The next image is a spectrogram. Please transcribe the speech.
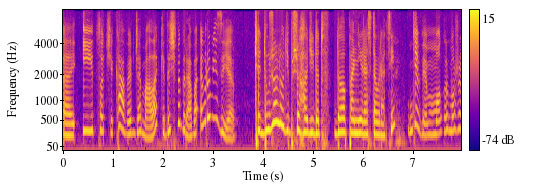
e, i co ciekawe, Jamala kiedyś wygrała Eurowizję. Czy dużo ludzi przychodzi do, do pani restauracji? Nie wiem, mogę, może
